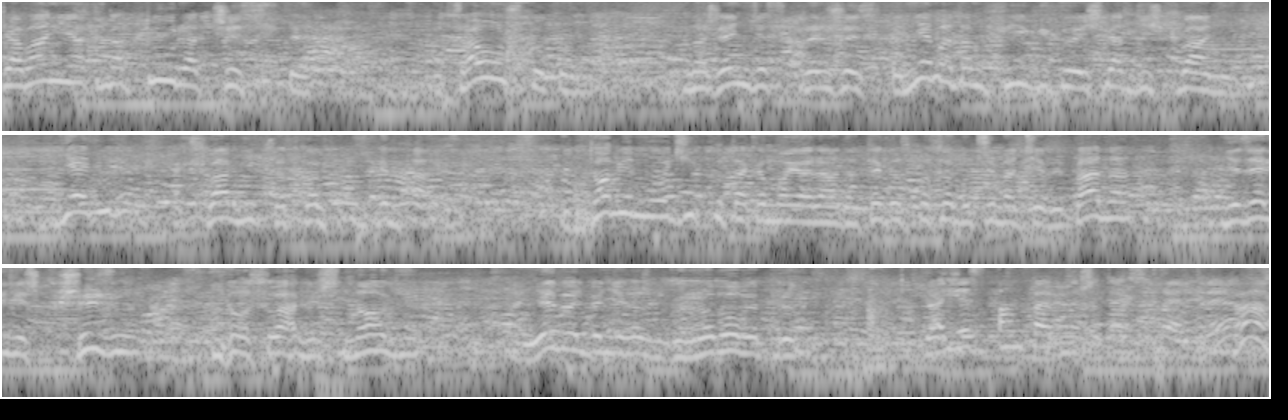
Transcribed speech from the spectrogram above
Działanie jak natura czyste, a całą sztuką narzędzie sprężyste. Nie ma tam figi, której świat dziś chwali. Jebie, jak sławni przodkowie ukrywali. Tobie, młodziku, taka moja rada. Tego sposobu trzymać się wypada. Nie zerwiesz krzyżu, nie osłabisz nogi, a jebać będziesz aż grobowe progi. A jest pan pewny, że to jest Fredry? Tak.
